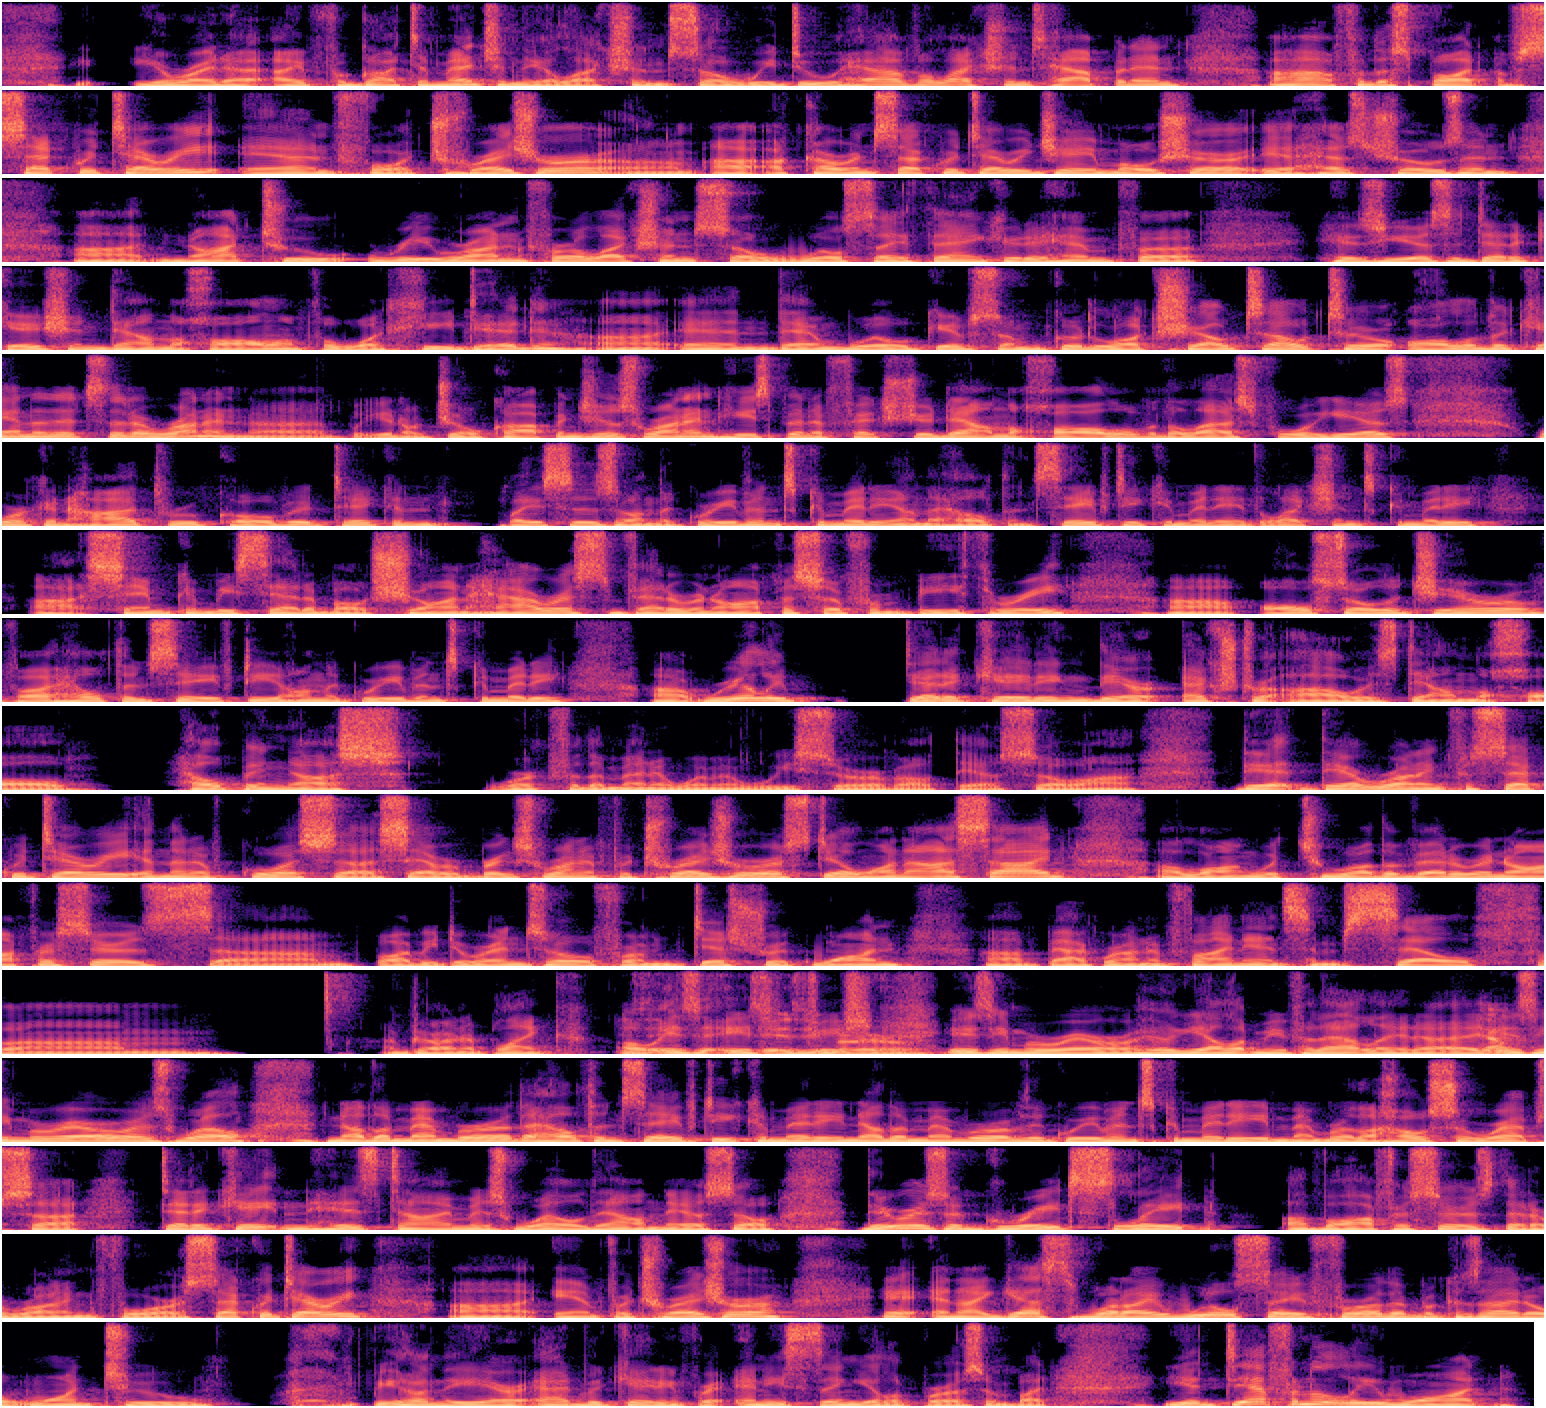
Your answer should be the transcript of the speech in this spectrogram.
you're right. I, I forgot to mention the election. So we do have elections happening uh, for the spot of secretary and for treasurer. Um, our, our current secretary Jay Mosher eh, has chosen uh, not to rerun for election. So we'll say thank you to him for his years of dedication down the hall and for what he did. Uh, and then we'll give some good luck shouts out to all of the candidates that are running. Uh, you know, Joe Coppinger's running. He's been a fixture down the hall over the last four years, working hard through COVID, taking places on the grievance committee, on the health and safety committee, the elections committee. Uh, same can be said about Sean Harris, veteran officer from B3, uh, also the chair of uh, health and safety on the grievance committee. Uh, really dedicating their extra hours down the hall, helping us work for the men and women we serve out there. So uh, they're, they're running for secretary. And then, of course, uh, Sarah Briggs running for treasurer still on our side, along with two other veteran officers, um, Bobby Dorenzo from District 1, uh, background in finance himself. Um, I'm drawing a blank. Oh, is is Izzy Marrero. Izzy Marrero. He'll yell at me for that later. Uh, Yep. Izzy Marrero as well. Another member of the Health and Safety Committee, another member of the Grievance Committee, member of the House of Reps, uh, dedicating his time as well down there. So there is a great slate of officers that are running for secretary uh, and for treasurer. And I guess what I will say further, because I don't want to be on the air advocating for any singular person, but you definitely want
